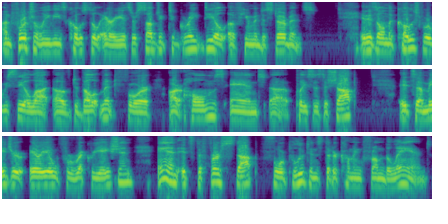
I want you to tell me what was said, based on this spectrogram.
Unfortunately, these coastal areas are subject to a great deal of human disturbance. It is on the coast where we see a lot of development for our homes and uh, places to shop. It's a major area for recreation, and it's the first stop for pollutants that are coming from the land.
